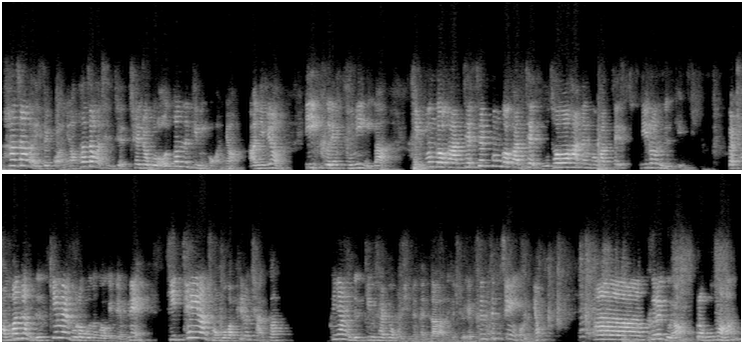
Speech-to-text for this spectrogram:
화자가 있을 거 아니야. 화자가 대체적으로 어떤 느낌인 것 같냐? 아니면 이 글의 분위기가 기쁜 것 같아, 슬픈 것 같아, 무서워하는 것 같아 이런 느낌. 그러니까 전반적 느낌을 물어보는 거기 때문에 디테일한 정보가 필요치 않다. 그냥 느낌 살펴보시면 된다라는 게 되게 큰 특징이거든요. 아 그리고요. 그럼 우선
